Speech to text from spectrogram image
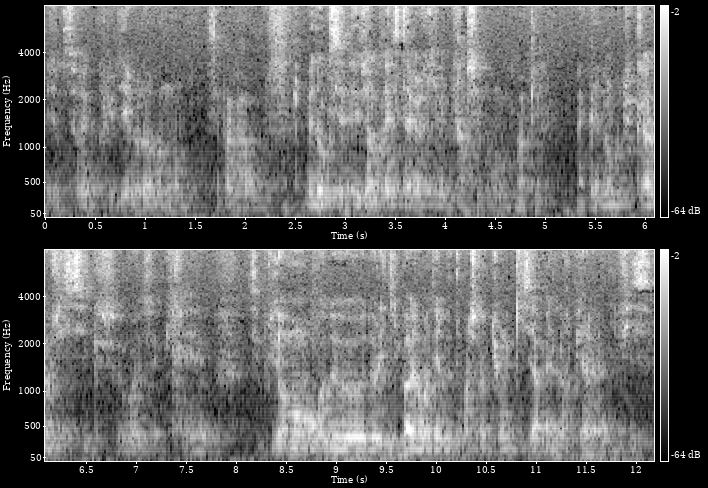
je ne saurais plus dire leur nom, c'est pas grave. Mais donc c'est des gens de l'extérieur qui viennent cracher pour nous. Et donc toute la logistique c'est créé. C'est plusieurs membres de, l'équipage, on va dire, de Tapage Nocturne qui amènent leur pierre à l'édifice,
